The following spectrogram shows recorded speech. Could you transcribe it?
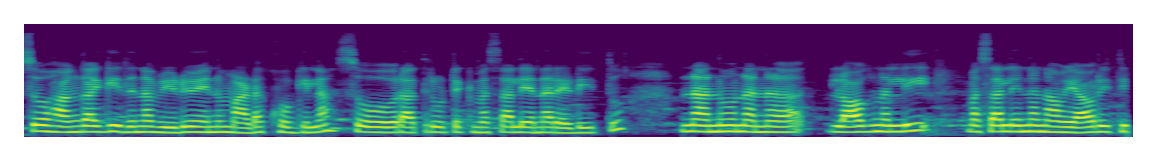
ಸೊ ಹಾಗಾಗಿ ಇದನ್ನು ವೀಡಿಯೋ ಏನು ಮಾಡೋಕ್ಕೆ ಹೋಗಿಲ್ಲ. ಸೊ ರಾತ್ರಿ ಊಟಕ್ಕೆ ಮಸಾಲೆಯನ್ನು ರೆಡಿ ಇತ್ತು. ನಾನು ನನ್ನ ಲಾಗ್ನಲ್ಲಿ ಮಸಾಲೆನ ನಾವು ಯಾವ ರೀತಿ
